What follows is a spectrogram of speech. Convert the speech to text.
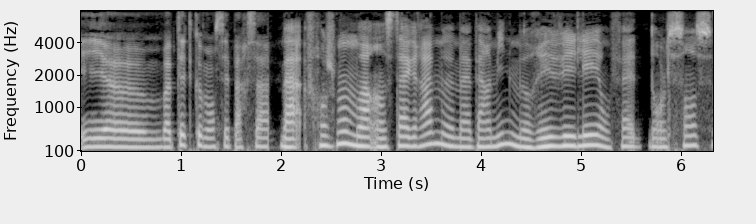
Et euh, on va peut-être commencer par ça. Bah franchement moi Instagram m'a permis de me révéler en fait dans le sens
